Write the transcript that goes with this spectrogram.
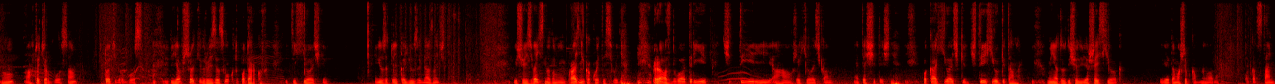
ну а кто теперь босс а? Кто теперь босс? Я в шоке друзья. Сколько то подарков эти хилочки юзать только юзать да значит? Еще издеваетесь надо мной. Праздник какой-то сегодня. Раз два три четыре. Ага уже хилочка это щит точнее. Пока хилочки четыре хилки там. У меня тут еще две шесть хилок. Или это ошибка? Ну ладно. Так отстань.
